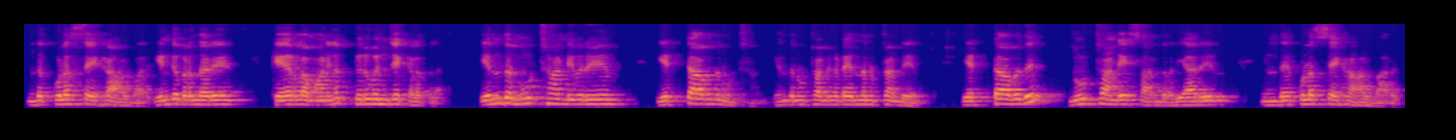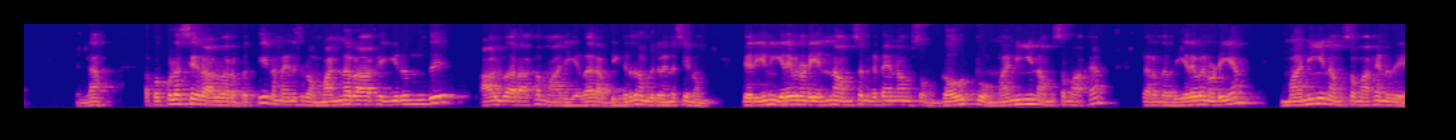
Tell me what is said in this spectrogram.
இந்த குலசேகர ஆழ்வார். எங்க பிறந்தாரு? கேரள மாநிலம் திருவஞ்சைக்களத்துல. எந்த நூற்றாண்டு இவரு? எட்டாவது நூற்றாண்டு. எந்த நூற்றாண்டு கிட்ட எந்த நூற்றாண்டு? எட்டாவது நூற்றாண்டை சார்ந்தவர் யாரு? இந்த குலசேகர ஆழ்வார். சரிங்களா அப்போ குலசேர ஆழ்வாரை பற்றி நம்ம என்ன சொல்றோம்? மன்னராக இருந்து ஆழ்வாராக மாறியவர் அப்படிங்கிறது நம்மளுக்கு என்ன செய்யணும்? தெரியும். இறைவனுடைய என்ன அம்சம்னு கேட்டால் என்ன அம்சம்? கௌத்துவம் மணியின் அம்சமாக பிறந்தவர். இறைவனுடைய மணியின் அம்சமாக என்னது?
